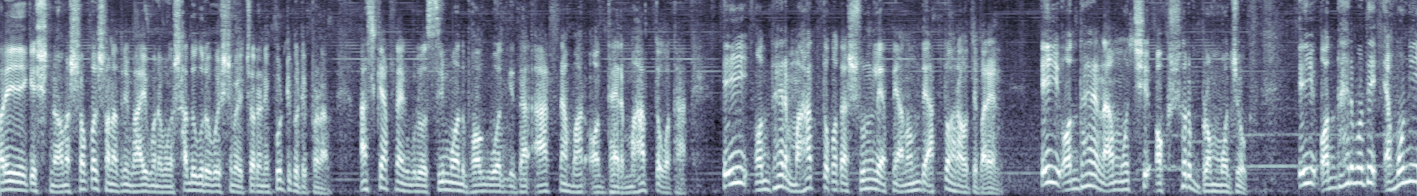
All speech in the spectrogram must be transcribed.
হরে কৃষ্ণ। আমার সকল সনাতনী ভাই বোন এবং সাধুগুরু বৈষ্ণবের চরণে কোটি কোটি প্রণাম। আজকে আপনাকে বলব শ্রীমদ ভগবদ গীতার আট নাম্বার অধ্যায়ের মাহাত্ম কথা। এই অধ্যায়ের মাহাত্ম কথা শুনলে আপনি আনন্দে আত্মহারা হতে পারেন। এই অধ্যায়ের নাম হচ্ছে অক্ষর ব্রহ্মযোগ। এই অধ্যায়ের মধ্যে এমনই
